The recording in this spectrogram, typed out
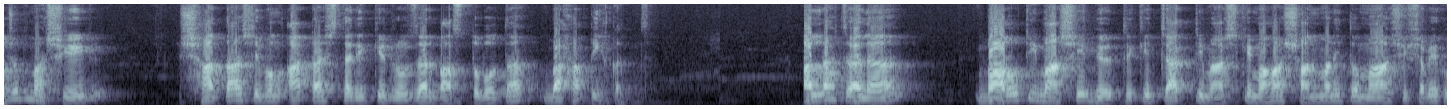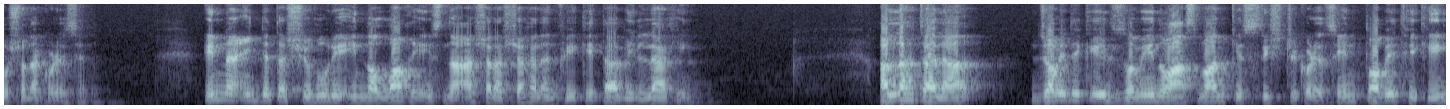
রজব মাসের সাতাশ এবং আঠাশ তারিখের রোজার বাস্তবতা বা হাকিকত। আল্লাহ তালা বারোটি মাসের ভেতর থেকে চারটি মাসকে মহা সম্মানিত মাস হিসাবে ঘোষণা করেছেন। ইন্না ইদ্দাতা শুহুরে ইন আল্লাহ ইসনা আশারা শাহালান ফি কিতাব ইল্লাহি আল্লাহ তালা যবে থেকে জমিন ও আসমানকে সৃষ্টি করেছেন, তবে থেকেই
